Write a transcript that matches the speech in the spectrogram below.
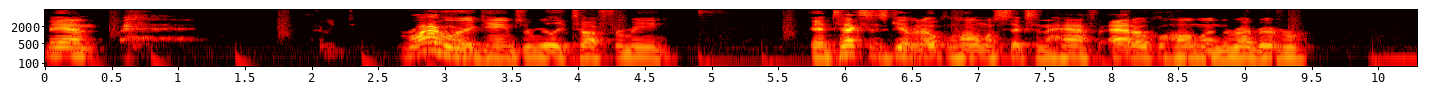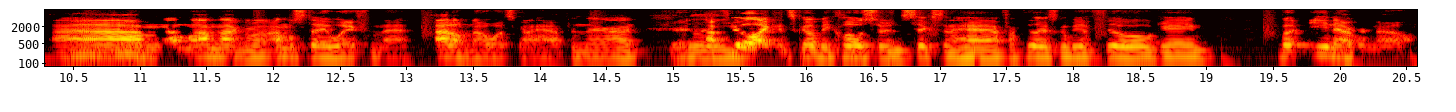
Man, rivalry games are really tough for me. And Texas giving Oklahoma six and a half at Oklahoma in the Red River um, I'm, I'm, not going. to I'm gonna stay away from that. I don't know what's going to happen there. I, really? I feel like it's going to be closer than six and a half. I feel like it's going to be a field goal game, but you never know.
